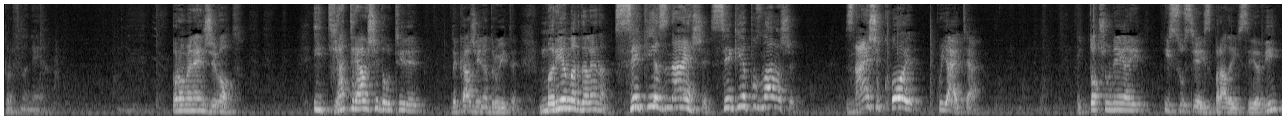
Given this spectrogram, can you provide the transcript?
пръв на нея. Променен живот. И тя трябваше да отиде да каже и на другите. Мария Магдалена, всеки я знаеше, всеки я познаваше. Знаеше кой, коя е тя. И точно нея Исус я избра да и се яви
